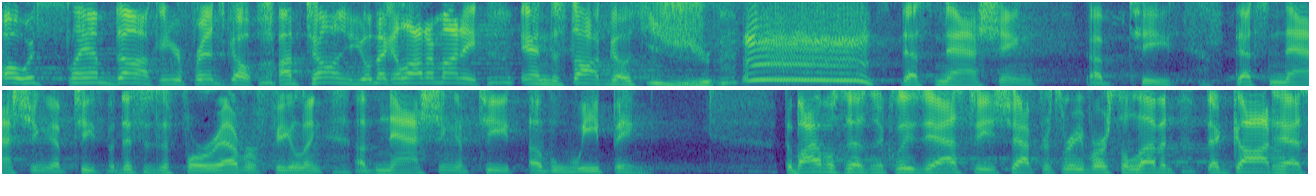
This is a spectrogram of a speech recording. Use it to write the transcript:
Oh, it's slam dunk. And your friends go, I'm telling you, you'll make a lot of money. And the stock goes, mm, that's gnashing of teeth. That's gnashing of teeth. But this is a forever feeling of gnashing of teeth, of weeping. The Bible says in Ecclesiastes chapter 3, verse 11, that God has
